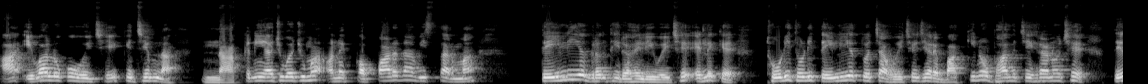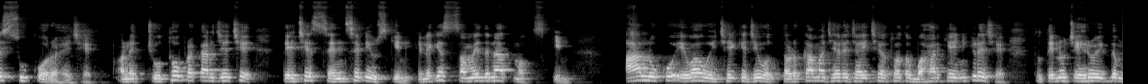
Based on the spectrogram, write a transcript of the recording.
આ એવા લોકો હોય છે કે જેમના નાકની આજુબાજુમાં અને કપાળના વિસ્તારમાં તૈલીય ગ્રંથિ રહેલી હોય છે. એટલે કે થોડી થોડી તૈલીય ત્વચા હોય છે. જ્યારે બાકીનો ભાગ ચહેરાનો છે તે સૂકો રહે છે. અને ચોથો પ્રકાર જે છે તે છે સેન્સિટિવ સ્કિન એટલે કે સંવેદનાત્મક સ્કિન આ લોકો એવા હોય છે કે જેઓ તડકામાં જ્યારે જાય છે અથવા તો બહાર ક્યાંય નીકળે છે, તો તેનો ચહેરો એકદમ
